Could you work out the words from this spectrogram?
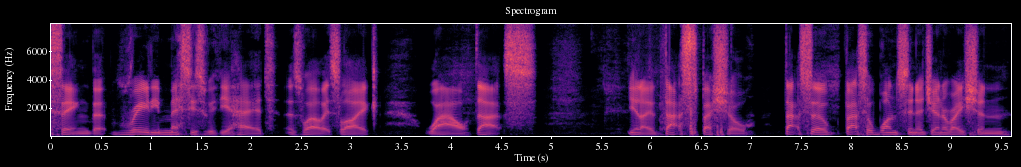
thing that really messes with your head as well. It's like, wow, that's you know, that's special. That's a that's a once in a generation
